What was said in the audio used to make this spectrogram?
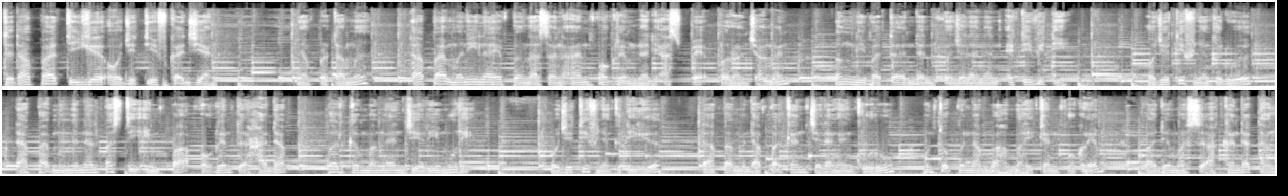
Terdapat tiga objektif kajian. Yang pertama, dapat menilai pelaksanaan program dari aspek perancangan, penglibatan dan perjalanan aktiviti. Objektif yang kedua, dapat mengenal pasti impak program terhadap perkembangan jeri murid. Objektif yang ketiga, dapat mendapatkan cadangan guru untuk penambahbaikan program pada masa akan datang.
